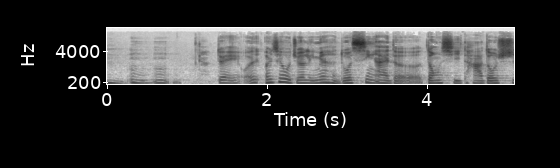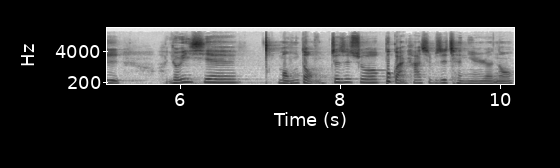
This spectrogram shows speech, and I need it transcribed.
嗯嗯嗯，对，而而且我觉得里面很多性爱的东西，它都是有一些懵懂，就是说，不管他是不是成年人哦，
